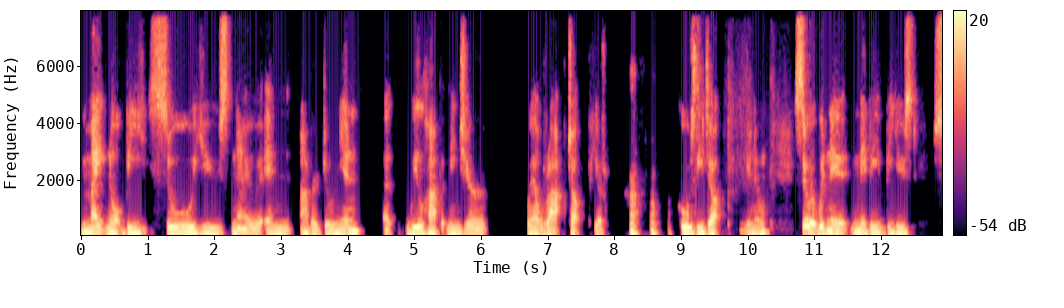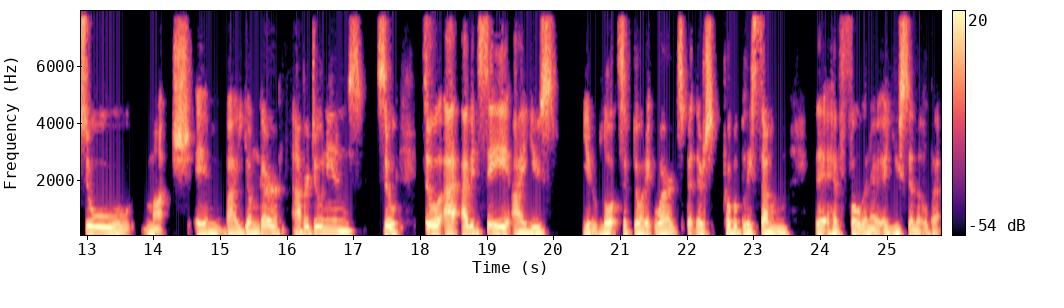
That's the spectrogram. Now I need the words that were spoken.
might not be so used now in Aberdonian. Uh, wheel it means you're well wrapped up, you're cozied up, you know. So it wouldn't maybe be used so much um, by younger Aberdonians. So, mm. so I, I would say I use you know lots of Doric words, but there's probably some that have fallen out of use a little bit.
